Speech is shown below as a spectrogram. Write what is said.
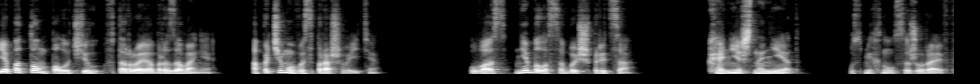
Я потом получил второе образование. А почему вы спрашиваете? У вас не было с собой шприца? Конечно нет, усмехнулся Жураев.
